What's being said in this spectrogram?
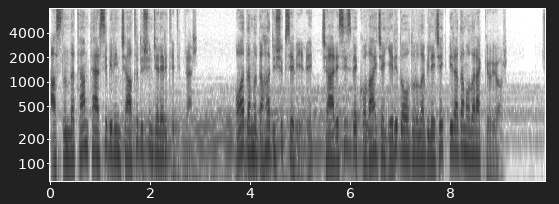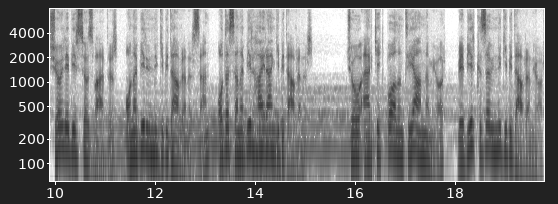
aslında tam tersi bilinçaltı düşünceleri tetikler. O adamı daha düşük seviyeli, çaresiz ve kolayca yeri doldurulabilecek bir adam olarak görüyor. Şöyle bir söz vardır, ona bir ünlü gibi davranırsan, o da sana bir hayran gibi davranır. Çoğu erkek bu alıntıyı anlamıyor ve bir kıza ünlü gibi davranıyor.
